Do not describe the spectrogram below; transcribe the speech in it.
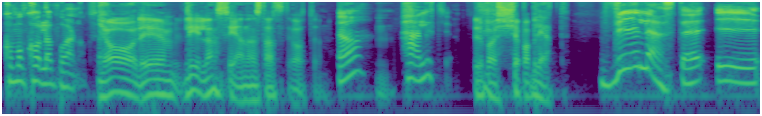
komma och kolla på den också. Ja, det är lilla scenen, Stadsteatern. Ja, härligt ju. Det är bara att köpa biljett. Vi läste i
